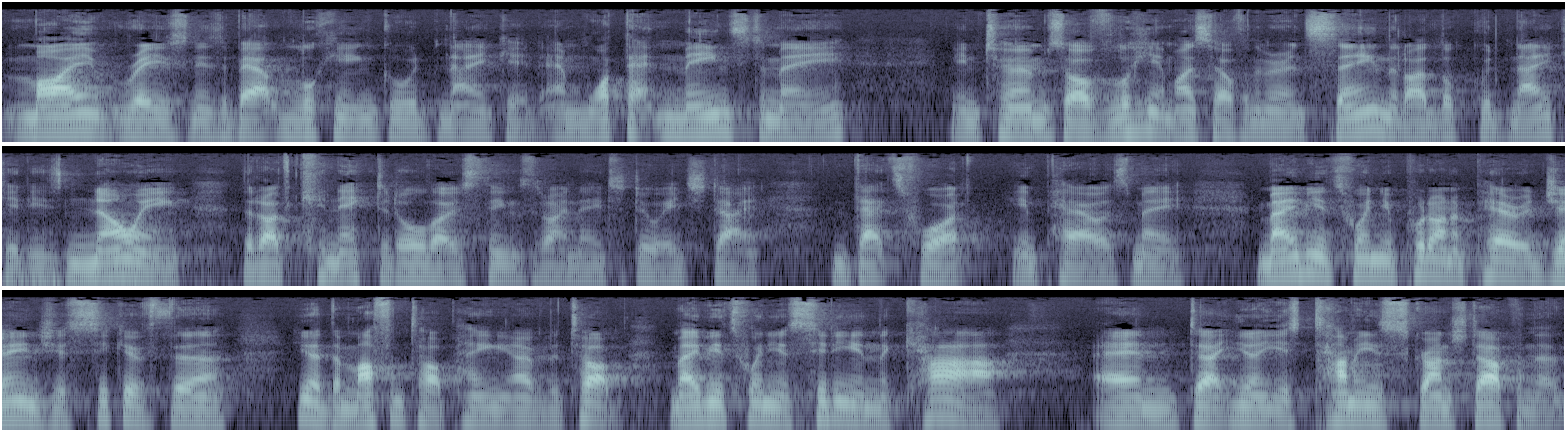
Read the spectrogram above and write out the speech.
my reason is about looking good naked. And what that means to me in terms of looking at myself in the mirror and seeing that I look good naked is knowing that I've connected all those things that I need to do each day. That's what empowers me. Maybe it's when you put on a pair of jeans, you're sick of the, you know, the muffin top hanging over the top. Maybe it's when you're sitting in the car and uh, you know your tummy's scrunched up and the,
